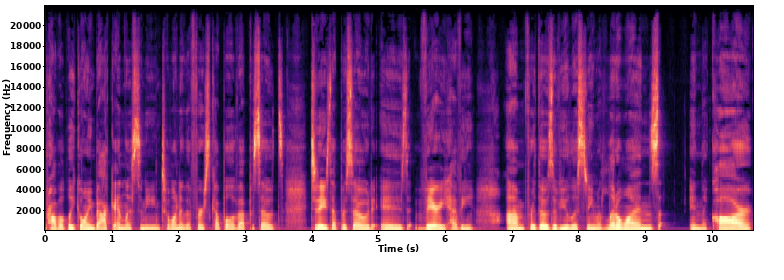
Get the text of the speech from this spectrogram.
probably going back and listening to one of the first couple of episodes. Today's episode is very heavy. Um, for those of you listening with little ones in the car,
